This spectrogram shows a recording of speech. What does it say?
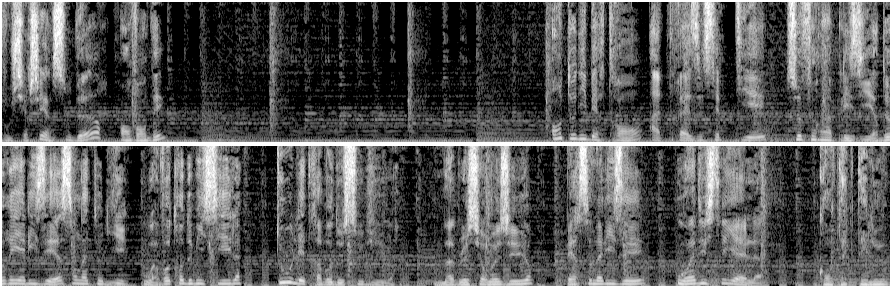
Vous cherchez un soudeur en Vendée? Anthony Bertrand, à 13 Septier, se fera un plaisir de réaliser à son atelier ou à votre domicile tous les travaux de soudure. Meubles sur mesure, personnalisés ou industriels. Contactez-le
